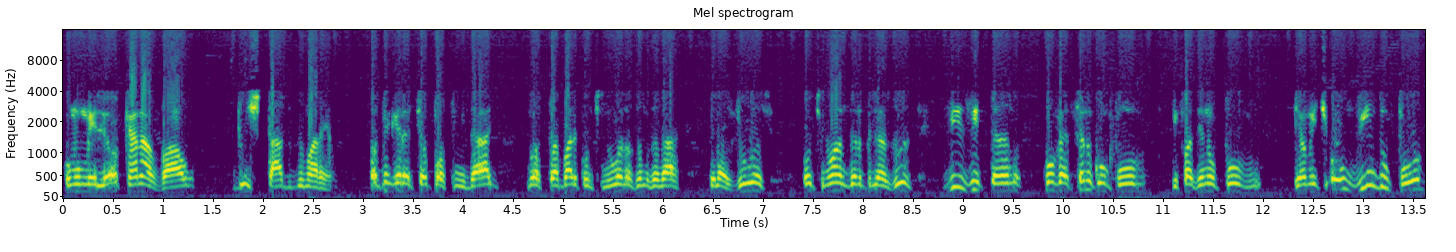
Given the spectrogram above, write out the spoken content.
como o melhor carnaval do estado do Maranhão. Só tem que garantir a oportunidade, nosso trabalho continua, nós vamos andar pelas ruas, continuar andando pelas ruas, visitando, conversando com o povo e fazendo o povo, realmente ouvindo o povo,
